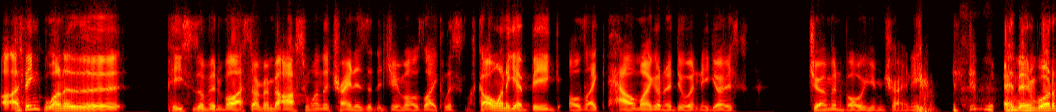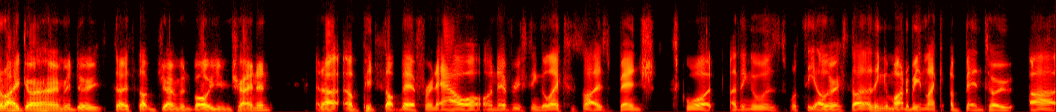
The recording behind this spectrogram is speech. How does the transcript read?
I think one of the pieces of advice I remember asking one of the trainers at the gym. I was like, "Listen, like I want to get big." I was like, "How am I going to do it?" And he goes, "German volume training." and then what did I go home and do? So stop German volume training, and I, I'm pitched up there for an hour on every single exercise, bench, squat. I think it was what's the other exercise? I think it might have been like a bento. Uh,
